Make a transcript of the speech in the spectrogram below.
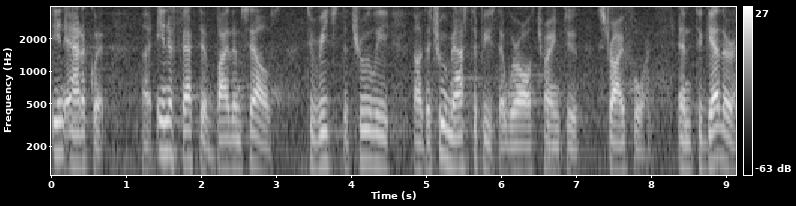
inadequate, uh, ineffective by themselves to reach the truly, uh, the true masterpiece that we're all trying to strive for. And together,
